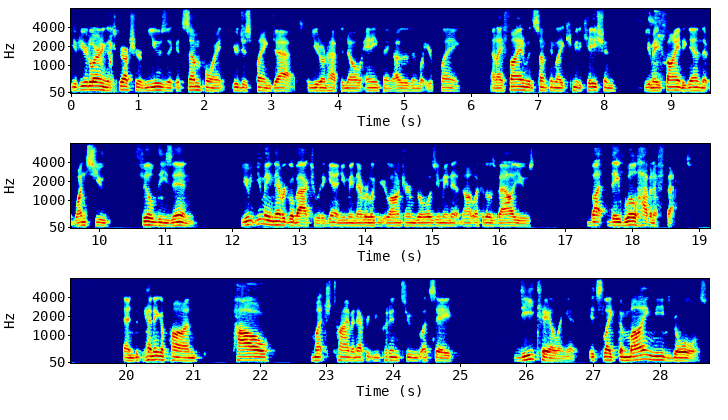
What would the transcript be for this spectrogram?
if you're learning the structure of music, at some point you're just playing jazz, and you don't have to know anything other than what you're playing. And I find with something like communication, you may find again that once you've filled these in, you you may never go back to it again. You may never look at your long-term goals. You may not look at those values but they will have an effect. And depending upon how much time and effort you put into, let's say, detailing it, it's like the mind needs goals.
